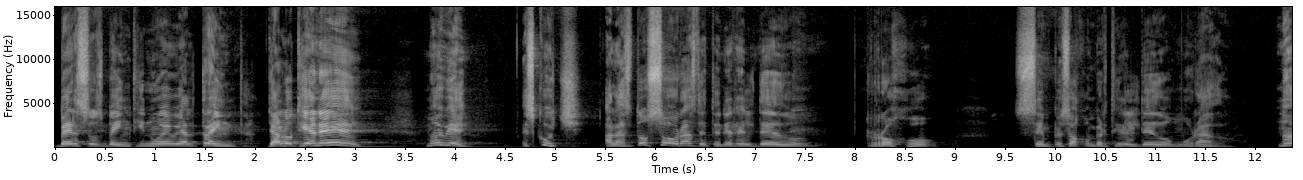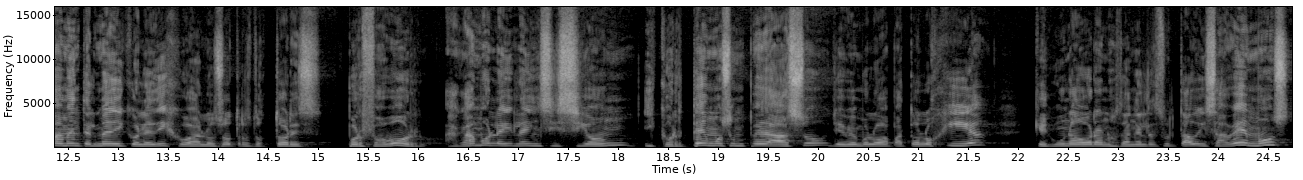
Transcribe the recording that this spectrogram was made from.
versos 29 al 30. ¿Ya lo tiene? Muy bien, escuche. A las dos horas de tener el dedo rojo, se empezó a convertir el dedo morado. Nuevamente el médico le dijo a los otros doctores, por favor, hagámosle la incisión y cortemos un pedazo, llevémoslo a patología que en una hora nos dan el resultado y sabemos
